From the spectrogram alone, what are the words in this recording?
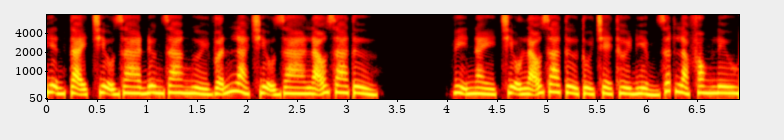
Hiện tại Triệu gia đương gia người vẫn là Triệu gia lão gia tử. Vị này triệu lão gia từ tuổi trẻ thời điểm rất là phong lưu,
